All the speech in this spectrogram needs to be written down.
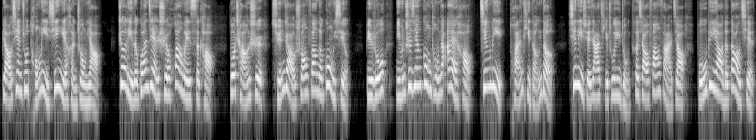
表现出同理心也很重要。这里的关键是换位思考，多尝试寻找双方的共性，比如你们之间共同的爱好、经历、团体等等。心理学家提出一种特效方法，叫不必要的道歉，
